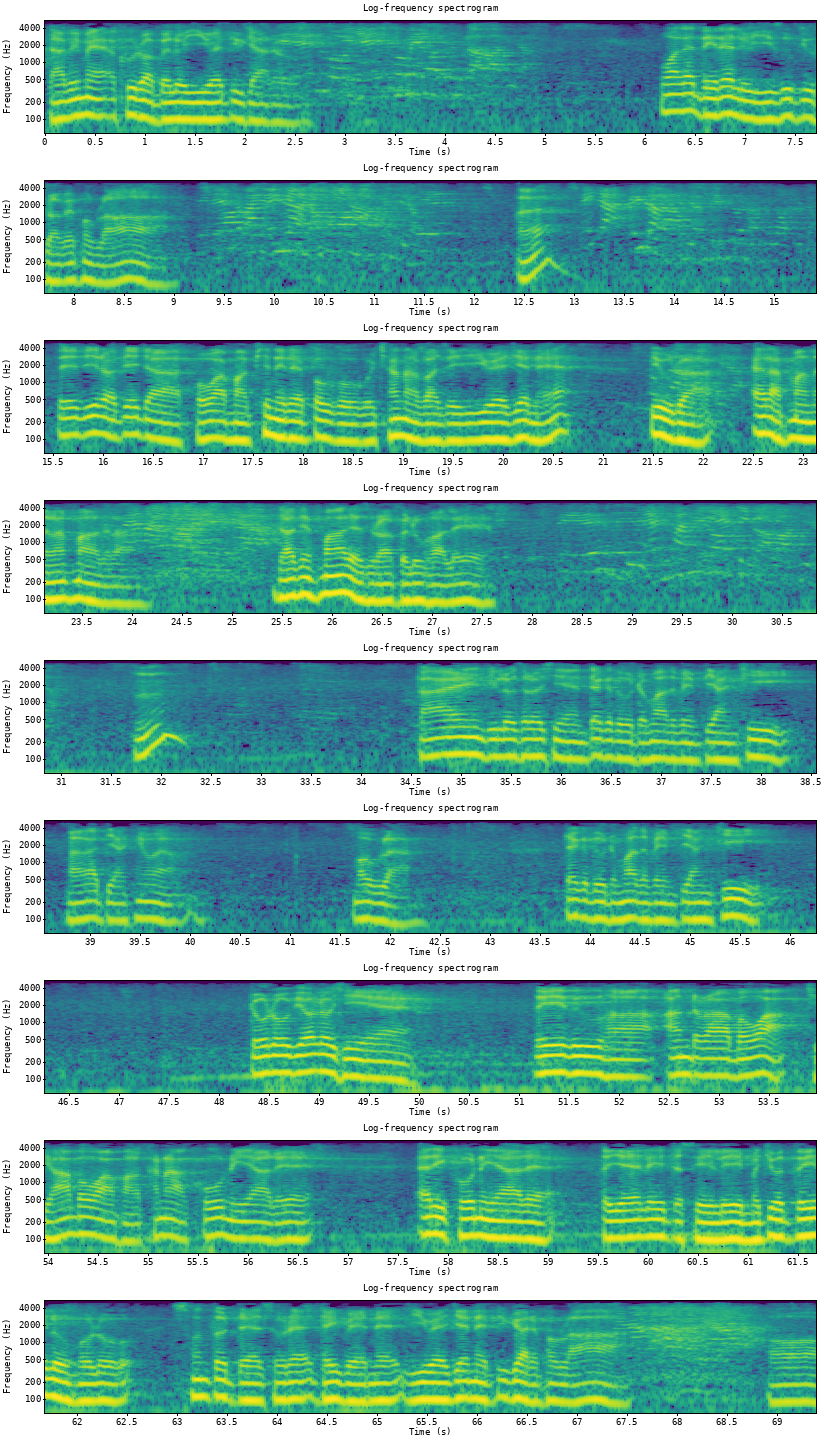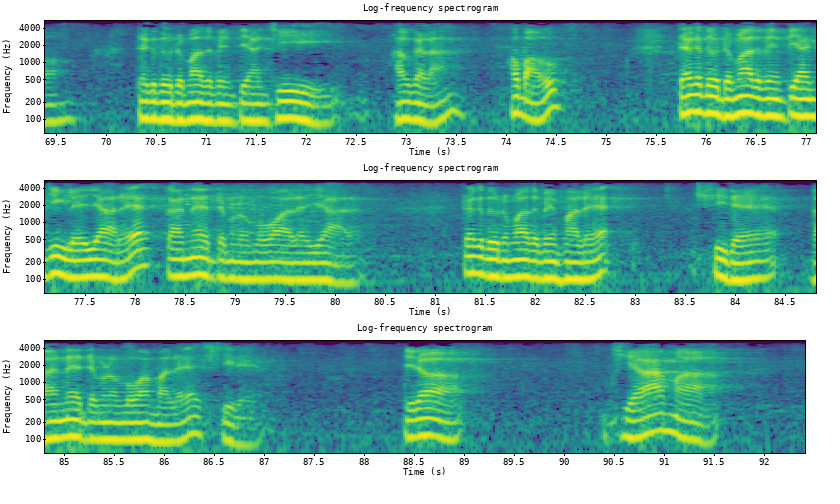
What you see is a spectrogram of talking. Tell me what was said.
ဒါပေမဲ့အခုတော့ဘယ်လိုရည်ရွယ်ပြုကြတော့ဟိုကလည်းတည်တဲ့လူရည်စုပြုတာပဲမဟုတ်လားဟမ်သေပြီးတော့ပြိတ္တာဘဝမှာဖြစ်နေတဲ့ပုဂ္ဂိုလ်ကိုချမ်းသာပါစေရည်ရွယ်ချက်နဲ့ပြုတာ အဲ့ဒါမှန်သလားမှားသလားဒါဖြင့်မှားတယ်ဆိုတာဘယ်လိုဟာလဲဟမ်တိုင်းဒီလိုဆိုလို့ရှိရင်တက္ကသိုလ်ဓမ္မသဘင်ပြန်ကြည့်ငါကပြန်ညွှန်းရမဟုတ်လားတက္ကသိုလ်ဓမ္မသဘင်ပြန်ကြည့်တိုးတိုးပြောလို့ရှိရင် သေသူဟာအန္တရာဘဝဈာဘဝမှာခဏခိုးနေရတဲ့အဲ့ဒီခိုးနေရတဲ့တရေလေးတစ်စီလေးမကျွတ်သေးလို့မို့လို့ဆွန်းသွတ်တယ်ဆိုတဲ့အဓိပ္ပာယ်နဲ့ရည်ရွယ်ချက်နဲ့ပြုကြတယ်မဟုတ်လားဩတက္ကသိုလ်ဓမ္မသဘင်ပြန်ကြည့်ဟုတ်ကလားဟုတ်ပါဘူးတက္ကသိုလ်ဓမ္မသဘင်ပြန်ကြည့်လဲရတယ်ကံနဲ့ဓမ္မလိုဘဝလည်းရတယ် တက္ကသိုလ်ဓမ္မသဘင်မှာလည်းရှိတယ်ကံနဲ့ဓမ္မလိုဘဝမှာလည်းရှိတယ်ဒီတော့ဈာမှာ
